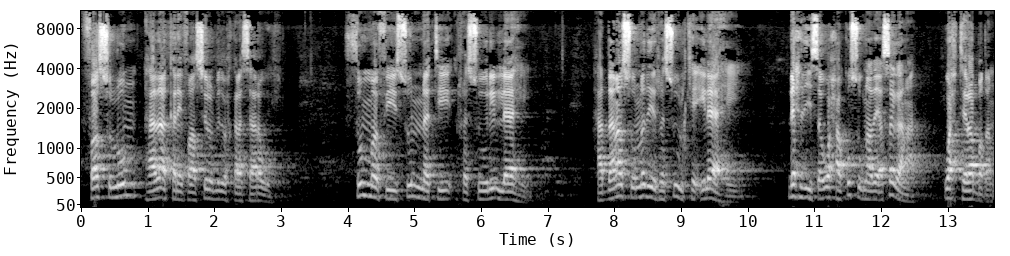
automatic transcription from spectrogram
Faslun haadaakani faasilun mid wax kala saara wey uma fii sunnati rasuulillaahi. Haddana sunnadii rasuulka ilaahay dhexdiisa waxaa ku sugnaaday asagana wax tiro badan.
